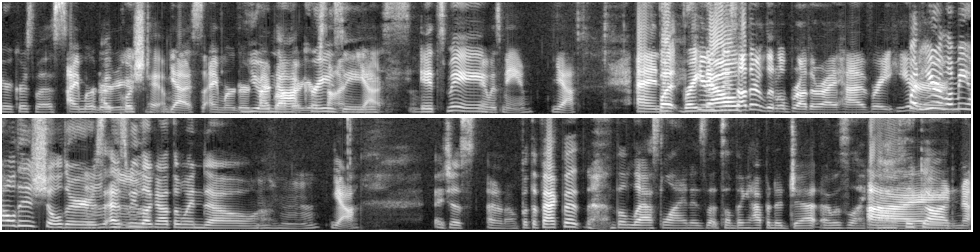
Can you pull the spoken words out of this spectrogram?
Merry Christmas. I murdered. I pushed him. Yes, I murdered You're my brother. not crazy. Yes, it's me. It was me. Yeah. And But right now- this other little brother I have right here. But here, let me hold his shoulders as we Mhm. look out the window. hmm Yeah. I just, I don't know. But the fact that the last line is that something happened to Jet, I was like, oh, thank God. know.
